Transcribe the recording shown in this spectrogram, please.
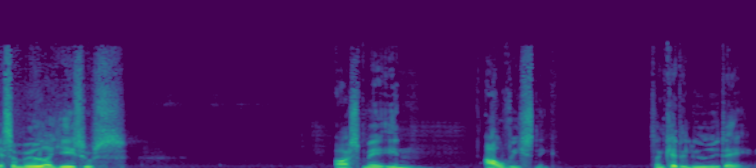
ja, så møder Jesus os med en afvisning. Sådan kan det lyde i dag.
